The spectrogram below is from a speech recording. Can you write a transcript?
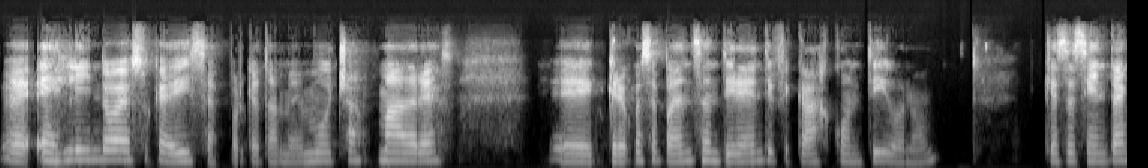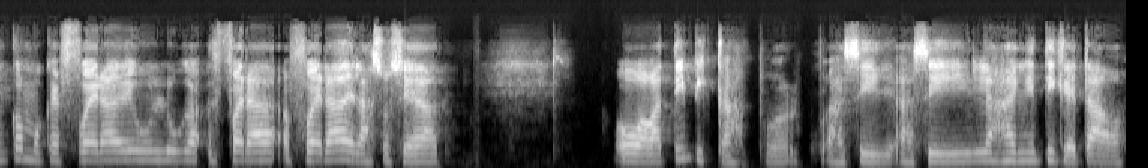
E, es lindo eso que dices, porque también muchas madres eh, creo que se pueden sentir identificadas contigo, ¿no? Que se sienten como que fuera de un lugar, fuera, fuera de la sociedad o atípicas, por así, así las han etiquetado.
